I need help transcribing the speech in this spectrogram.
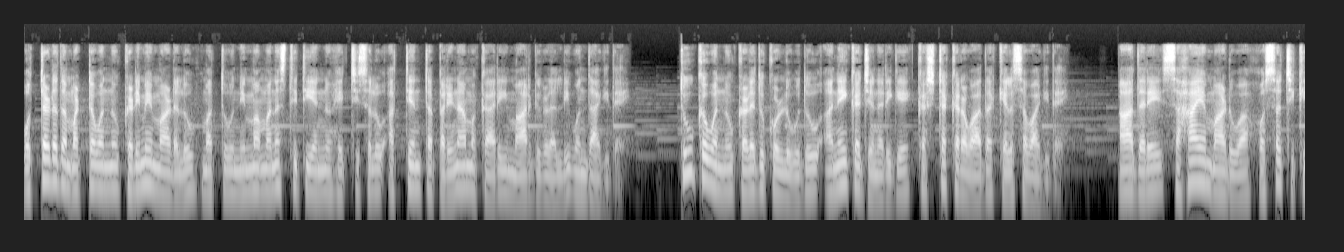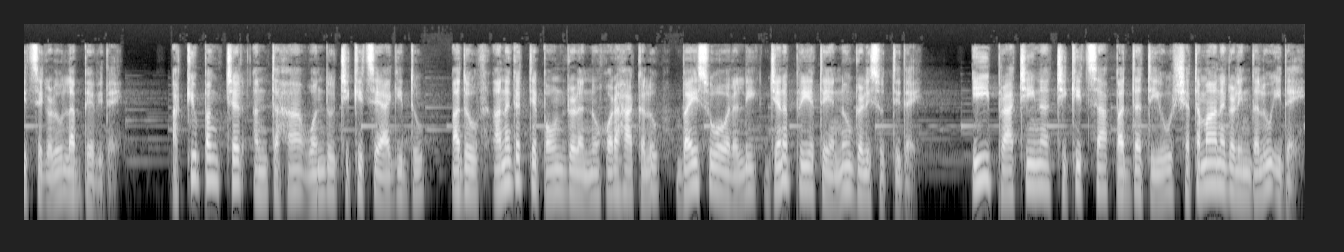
ಒತ್ತಡದ ಮಟ್ಟವನ್ನು ಕಡಿಮೆ ಮಾಡಲು ಮತ್ತು ನಿಮ್ಮ ಮನಸ್ಥಿತಿಯನ್ನು ಹೆಚ್ಚಿಸಲು ಅತ್ಯಂತ ಪರಿಣಾಮಕಾರಿ ಮಾರ್ಗಗಳಲ್ಲಿ ಒಂದಾಗಿದೆ. ತೂಕವನ್ನು ಕಳೆದುಕೊಳ್ಳುವುದು ಅನೇಕ ಜನರಿಗೆ ಕಷ್ಟಕರವಾದ ಕೆಲಸವಾಗಿದೆ. ಆದರೆ ಸಹಾಯ ಮಾಡುವ ಹೊಸ ಚಿಕಿತ್ಸೆಗಳು ಲಭ್ಯವಿದೆ. ಅಕ್ಯುಪಂಕ್ಚರ್ ಅಂತಹ ಒಂದು ಚಿಕಿತ್ಸೆಯಾಗಿದ್ದು, ಅದು ಅನಗತ್ಯ ಪೌಂಡ್ಗಳನ್ನು ಹೊರಹಾಕಲು ಬಯಸುವವರಲ್ಲಿ ಜನಪ್ರಿಯತೆಯನ್ನು ಗಳಿಸುತ್ತಿದೆ. ಈ ಪ್ರಾಚೀನ ಚಿಕಿತ್ಸಾ ಪದ್ಧತಿಯು ಶತಮಾನಗಳಿಂದಲೂ ಇದೆ.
